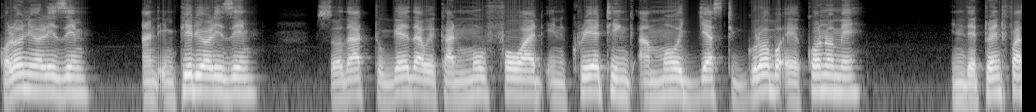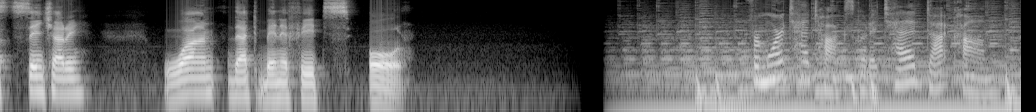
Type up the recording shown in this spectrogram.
colonialism and imperialism so that together we can move forward in creating a more just global economy in the 21st century, one that benefits all. For more TED Talks, go to TED.com.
